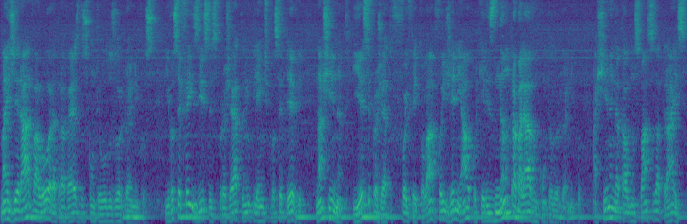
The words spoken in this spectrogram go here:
mas gerar valor através dos conteúdos orgânicos. E você fez isso, esse projeto, em um cliente que você teve na China. E esse projeto foi feito lá, foi genial, porque eles não trabalhavam conteúdo orgânico. A China ainda está alguns passos atrás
